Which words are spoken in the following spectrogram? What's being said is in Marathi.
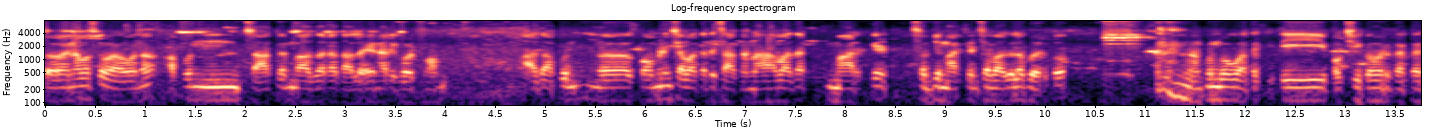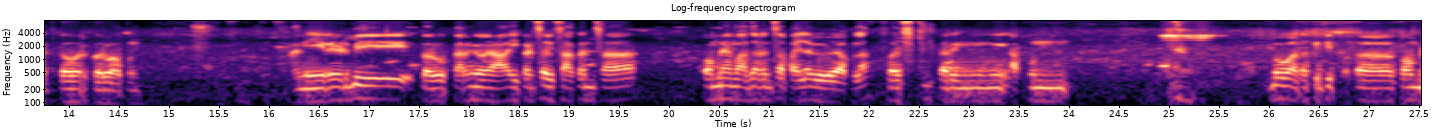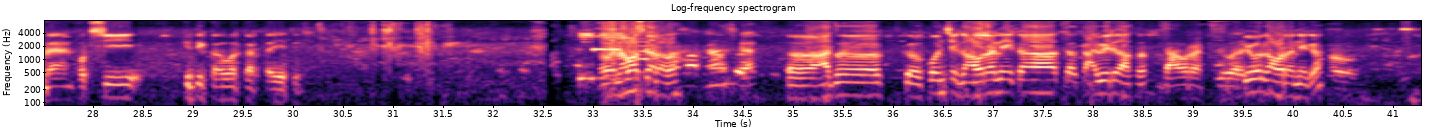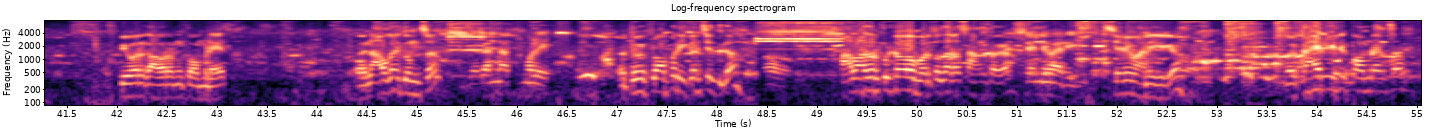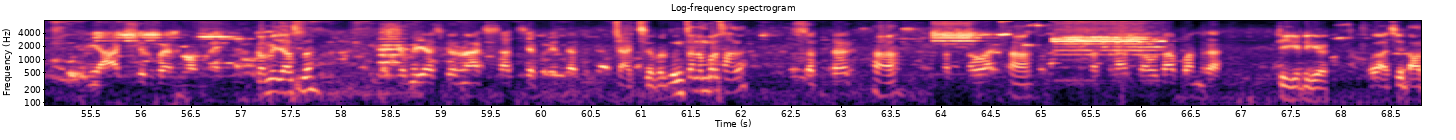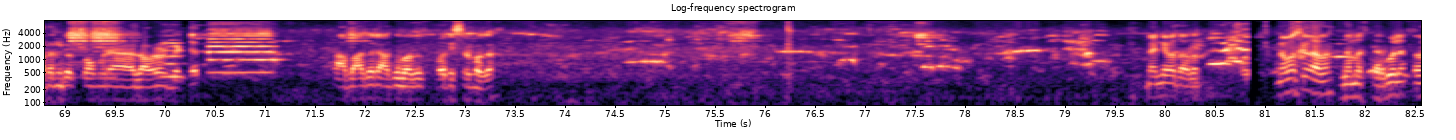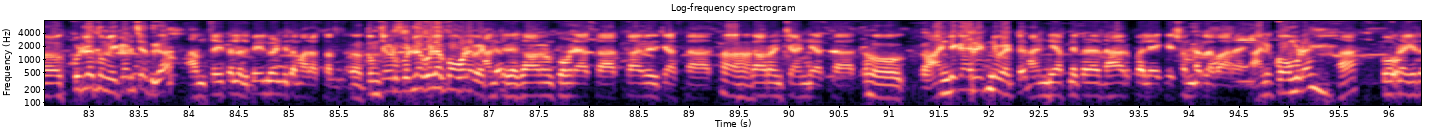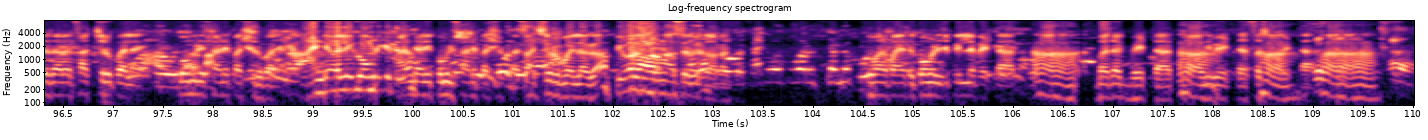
नमस्कार भावानं. आपण चाकण बाजारात आलो येणारे गोल्ड फॉर्म आज आपण कॉमणीच्या कोंबड्यांच्या बाजारात चाकणला. हा बाजार मार्केट सब्जी मार्केटच्या बाजूला भरतो. आपण बघू आता किती पक्षी कव्हर करतात कव्हर करू आपण. आणि रेड बी करू कारण हा इकडचा चाकणचा कोंबड्या बाजारांचा पहिला व्हिडिओ आहे आपला. फर्स्ट कारण आपण बघू आता किती कोंबड्या आणि पक्षी किती कव्हर करता येतील? अ, नमस्कार दादा. नमस्कार. अ, आज अ, क- कोणचे? गावरान का का कावेरी दाखव गावरान प्युअर. गावरान का? हो. प्युअर गावरान कोंबड्या आहेत. अ, नाव काय तुमचं? जगन्नाथ मुळे. अ, तुम्ही प्रॉपर इकडचेच का? हो. हा बाजार कुठं भरतो जरा सांगता का? शनिवारी. शनी मालिके का? अ, काय रेट आहे कोंबड्यांचा? हे आठशे रुपयाला आहे. कमी जास्त? कमी जास्त करून आठशे सातशे पर्यंत जातो. चारशे बरं तुमचा नंबर सांगा. सत्तर हा. सत्तावन्न हा. सतरा चौदा पंधरा. ठीक आहे ठीक आहे. बघा, असे दादांकडे कोंबड्या गावरान भेटतात. हा बाजार आहे, आजूबाजूचा परिसर बघा. धन्यवाद दादा. नमस्कार दादा. नमस्कार बोला. अ, कुठले तुम्ही? इकडचे आहेत का? आमचं इथं बेलवंडीचा माल असतो आमचा. अ, तुमच्याकडे कुठल्या कुठल्या कोंबड्या भेटतात? आमच्याकडे गावरान कोंबड्या असतात कावेरीचे असतात हा, हा. गावरांचे अंडे असतात. हो अंडी काय रेटने भेटतात? अंडी आपल्याकडे दहा रुपयाला एक आहे, शंभरला बारा आहे. आणि कोंबड्या? हा? कोंबड्या घेतात जरा सातशे रुपयाला आहे. कोंबडी साडेपाचशे रुपयाला आहे. अंड्यावाली कोंबडी किती अंडी कोंबडी साडेपाचशे रुपयाला सातशे रुपयाला का? प्युअर गावरान असेल का. तुम्हाला पाहिजे तर कोंबडीचे पिल्ल भेटतात. हा हा. बदक भेटतात भेटतात ससे हा भेटतात. हा हा हा.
